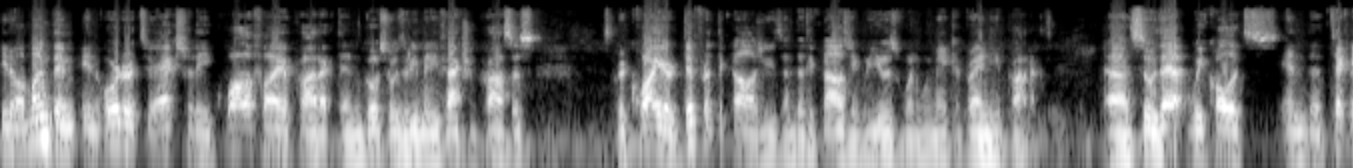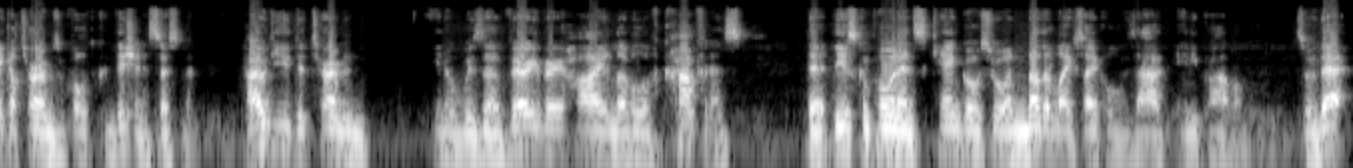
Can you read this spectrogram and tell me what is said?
you know, among them, in order to actually qualify a product and go through the remanufacturing process, require different technologies than the technology we use when we make a brand new product. Uh, so that we call it, in the technical terms, we call it condition assessment. How do you determine, you know, with a very, very high level of confidence that these components can go through another life cycle without any problem. So that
